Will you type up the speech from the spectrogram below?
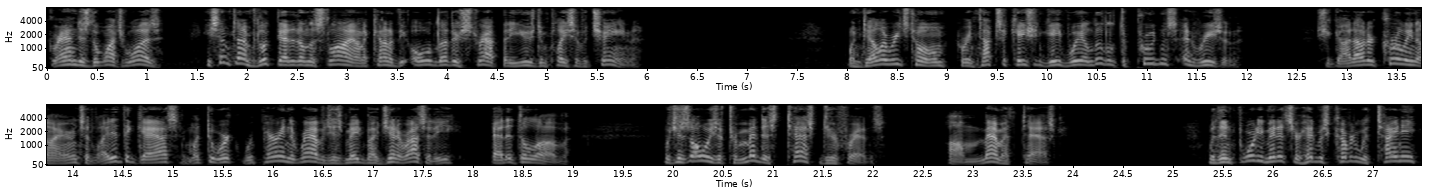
Grand as the watch was, he sometimes looked at it on the sly on account of the old leather strap that he used in place of a chain. When Della reached home, her intoxication gave way a little to prudence and reason. She got out her curling irons and lighted the gas and went to work repairing the ravages made by generosity added to love, which is always a tremendous task, dear friends, a mammoth task. Within forty minutes her head was covered with tiny,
